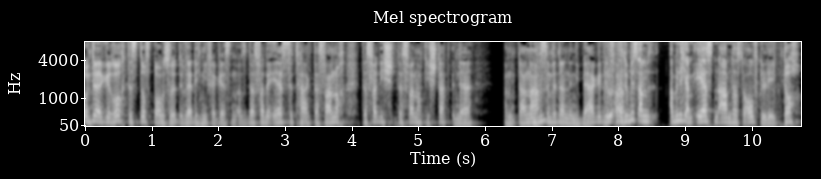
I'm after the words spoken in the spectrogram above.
und der Geruch des Duftbaums werde ich nie vergessen. Also das war der erste Tag. Das war noch, das war die, das war noch die Stadt in der. Danach Mhm. sind wir dann in die Berge Du, gefahren. also du bist am, aber nicht am ersten Abend hast du aufgelegt. doch.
